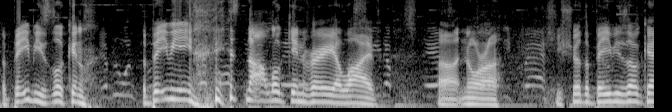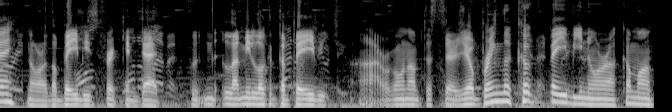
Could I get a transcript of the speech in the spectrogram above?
the baby's looking. The baby is not looking very alive. Uh, Nora, you sure the baby's okay? Nora, the baby's freaking dead. Let me look at the baby. All right, we're going up the stairs. Yo, bring the cooked baby, Nora. Come on.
